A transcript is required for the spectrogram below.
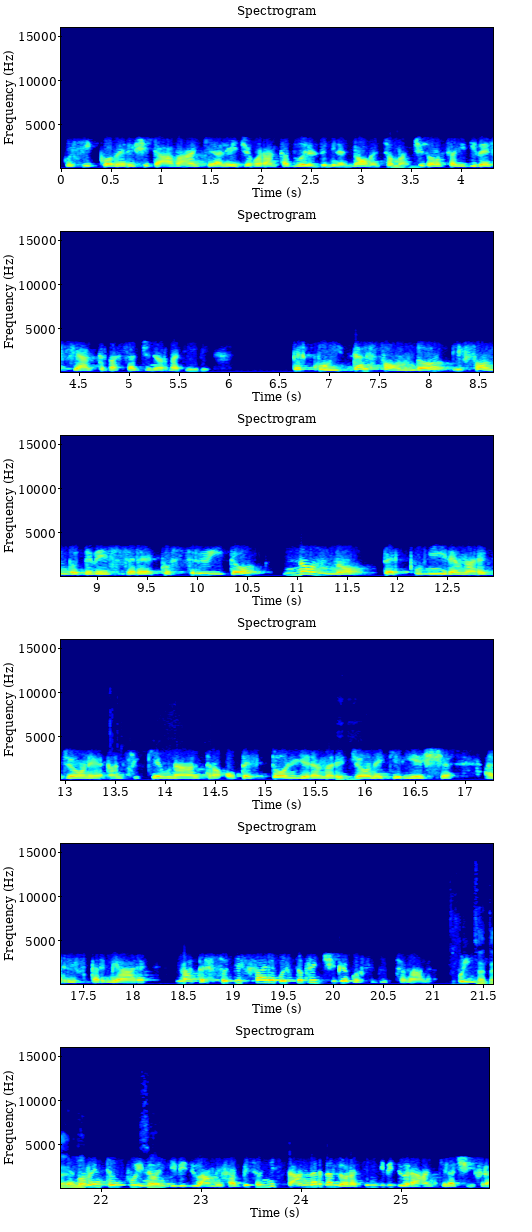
così come recitava anche la legge 42 del 2009, insomma mm. ci sono stati diversi altri passaggi normativi. Per cui dal fondo il fondo deve essere costruito non per punire una regione anziché un'altra o per togliere una regione che riesce a risparmiare, ma per soddisfare questo principio costituzionale. Quindi Senta, nel mo- momento in cui sì. noi individuiamo i fabbisogni standard, allora si individuerà anche la cifra.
